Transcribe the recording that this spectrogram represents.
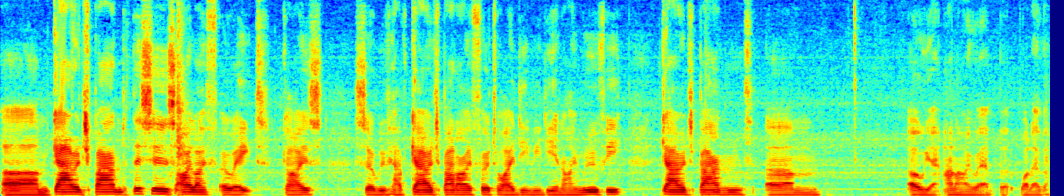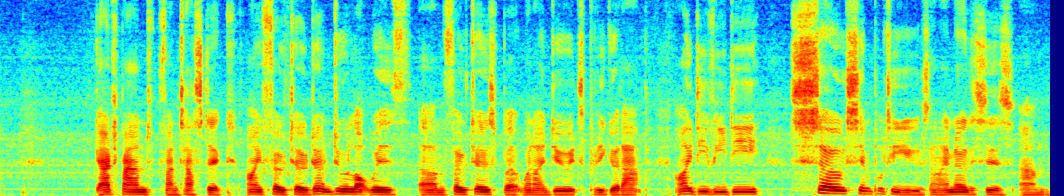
Um, GarageBand, this is iLife 08, guys. So we have GarageBand, iPhoto, iDVD, and iMovie. GarageBand, um, oh yeah, and iWeb, but whatever. GarageBand, fantastic. iPhoto, don't do a lot with um, photos, but when I do, it's a pretty good app. iDVD, so simple to use, and I know this is, um,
